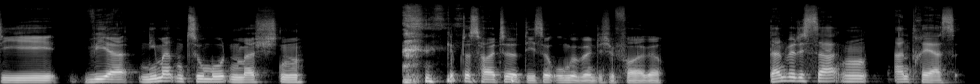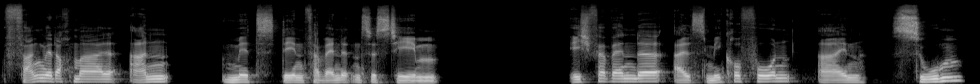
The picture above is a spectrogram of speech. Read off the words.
die wir niemandem zumuten möchten, gibt es heute diese ungewöhnliche Folge. Dann würde ich sagen, Andreas, fangen wir doch mal an mit den verwendeten Systemen. Ich verwende als Mikrofon ein Zoom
